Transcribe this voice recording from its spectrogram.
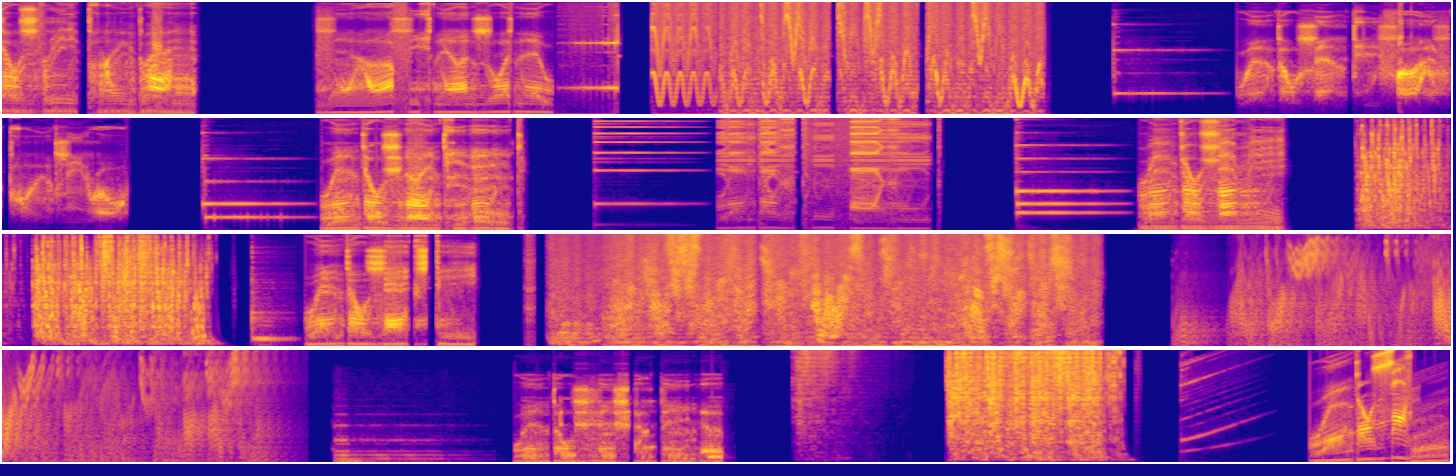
Windows 3.1 For Office Management Windows NT 5.0. Windows 98 Windows ME Windows XP Windows Windows 10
